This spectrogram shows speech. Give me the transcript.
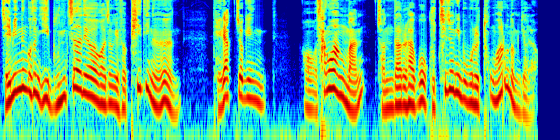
재밌는 것은 이 문자 대화 과정에서 PD는 대략적인 어, 상황만 전달을 하고 구체적인 부분을 통화로 넘겨요.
